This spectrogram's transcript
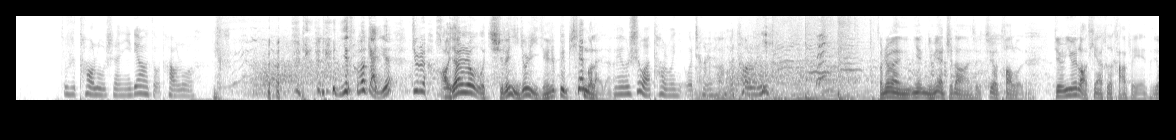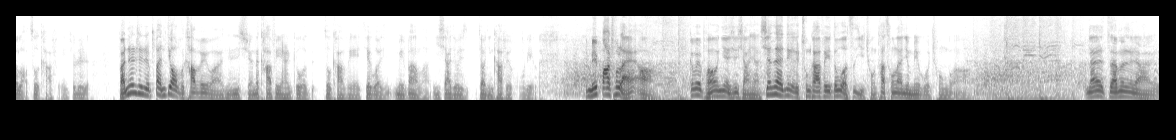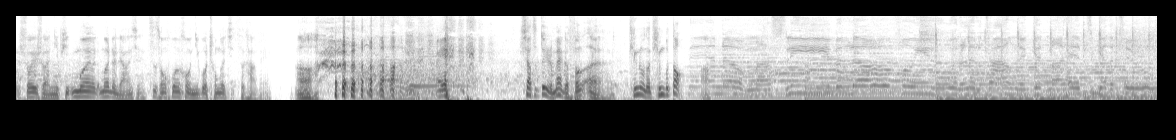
就是套路深，一定要走套路。你怎么感觉就是好像是我娶了你，就是已经是被骗过来的？没有，是我套路你，我承认我套路你。同志们，你你们也知道啊，是是有套路的，就是因为老天爱喝咖啡，他就老做咖啡，就是反正这是半吊子咖啡吧，你选的咖啡还给我做咖啡，结果没办法，一下就掉进咖啡壶里了，没扒出来啊。各位朋友，你也去想想，现在那个冲咖啡都我自己冲，他从来就没有给我冲过啊。来，咱们俩说一说，你凭摸摸着良心，自从婚后你给我冲过几次咖啡啊？哎，下次对着麦克风，嗯，听众都听不到啊。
